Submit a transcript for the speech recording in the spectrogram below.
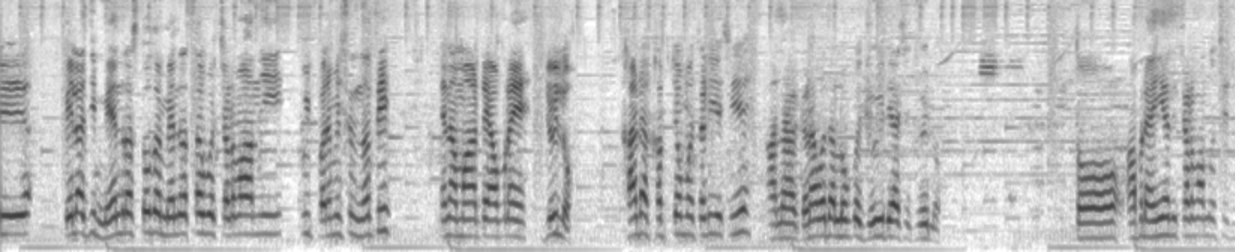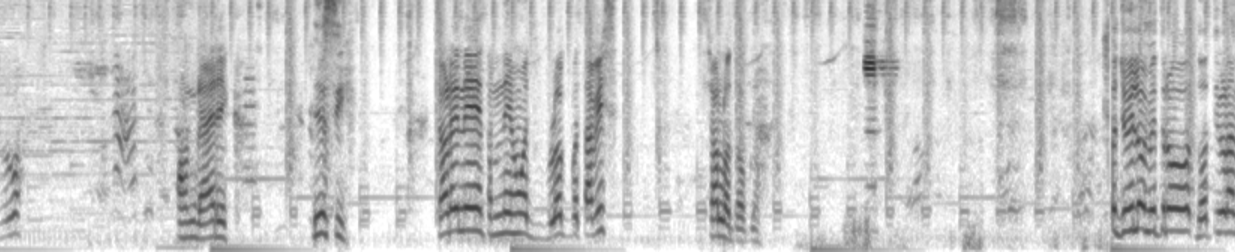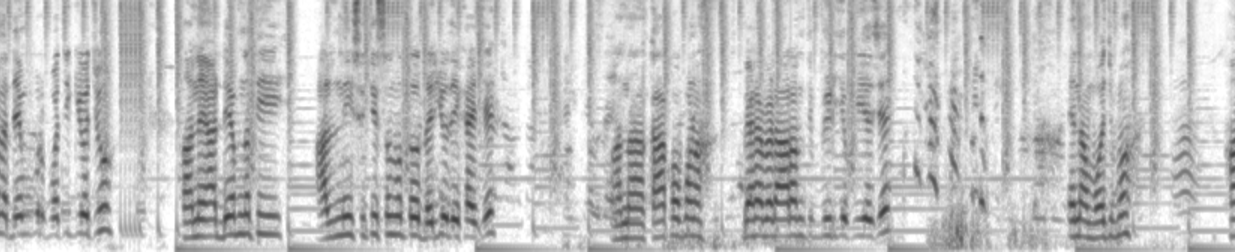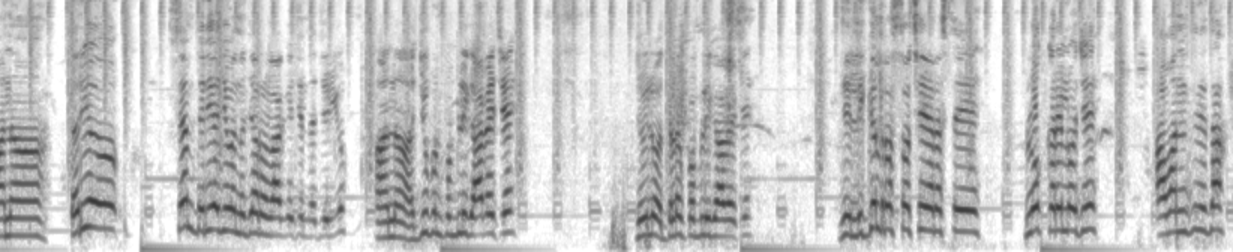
પેલા જે મેન રસ્તો હતો મેન રસ્તા ઉપર ચડવાની કોઈ પરમિશન નથી. એના માટે આપણે જોઈ લો, ખાડા ખપચામાં ચડીએ છીએ અને ઘણા બધા લોકો જોઈ રહ્યા છે, જોઈ લો. તો આપણે અહીંયાથી ચડવાનું છે, જુઓ. આમ ડાયરેક્ટ દેશી. ચડીને તમને હું બ્લોગ બતાવીશ. ચાલો તો આપણે. જોઈ લો મિત્રો ધોતીવાડાના ડેમ ઉપર પહોંચી ગયો છું. અને આ ડેમ નથી, હાલની સિચ્યુએશનમાં તો દરિયો દેખાય છે. અને કાકો પણ બેઠા બેઠા આરામથી પીડીઓ પીએ છે. એના મોજમાં. અને દરિયો, સેમ દરિયા જેવો નજારો લાગે છે નજરિયો. અને હજુ પણ પબ્લિક આવે છે. જોઈ લો અધડક પબ્લિક આવે છે. જે લીગલ રસ્તો છે એ રસ્તે બ્લોક કરેલો છે. આવવા નથી દેતા.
